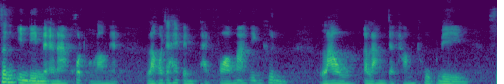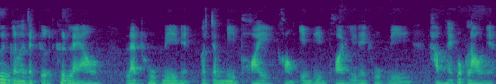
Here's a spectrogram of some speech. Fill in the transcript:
ซึ่งอินดีมในอนาคตของเราเนี่ยเราก็จะให้เป็นแพลตฟอร์มมากยิ่งขึ้น เรากำลังจะทำถูกดี ซึ่งกำลังจะเกิดขึ้นแล้ว และถูกดีเนี่ยก็จะมีพอยต์ของอินดีมพอยต์ที่อยู่ในถูกดีทำให้พวกเราเนี่ย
